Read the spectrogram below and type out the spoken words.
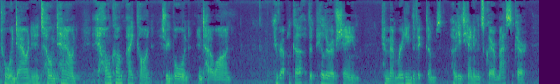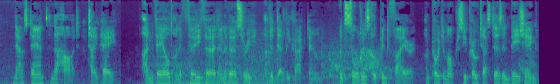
Torn down in its hometown, a Hong Kong icon is reborn in Taiwan. A replica of the Pillar of Shame, commemorating the victims of the Tiananmen Square massacre, now stands in the heart of Taipei. Unveiled on the 33rd anniversary of the deadly crackdown, when soldiers opened fire on pro democracy protesters in Beijing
